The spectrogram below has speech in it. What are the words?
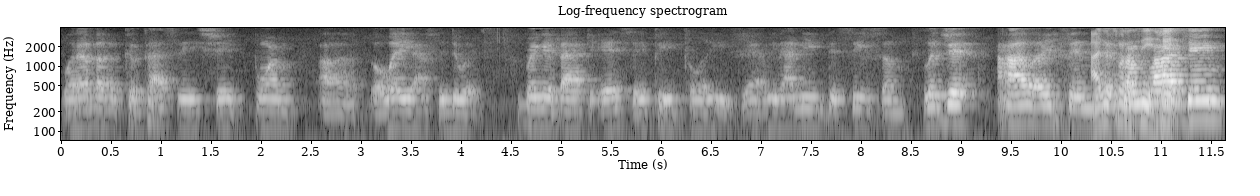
whatever capacity, shape, form, uh, or way you have to do it. Bring it back ASAP, please. Yeah, I mean, I need to see some legit highlights and, I just and some see live hits. game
